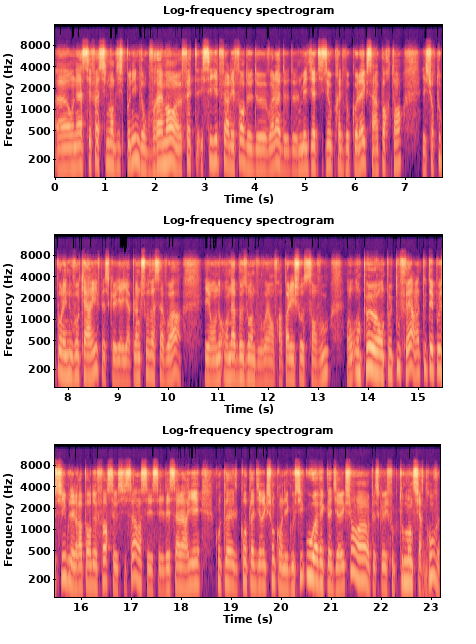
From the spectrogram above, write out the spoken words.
on est assez facilement disponible, donc vraiment, essayez de faire l'effort de, voilà, de, le médiatiser auprès de vos collègues. C'est important, et surtout pour les nouveaux qui arrivent, parce qu'il y, a plein de choses à savoir et on, a besoin de vous. Voilà, on fera pas les choses sans vous. On, peut, on peut tout faire, hein. tout est possible et le rapport de force c'est aussi ça. Hein. c'est les salariés contre la, contre la direction qu'on négocie ou avec la direction, hein, parce qu'il faut que tout le monde s'y retrouve.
